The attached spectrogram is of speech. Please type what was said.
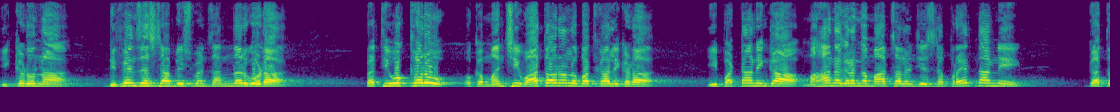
ఇక్కడున్న డిఫెన్స్ ఎస్టాబ్లిష్మెంట్స్ అందరూ కూడా ప్రతి ఒక్కరూ ఒక మంచి వాతావరణంలో బతకాలి ఇక్కడ. ఈ పట్టణాన్ని ఇంకా మహానగరంగా మార్చాలని చేసిన ప్రయత్నాన్ని గత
